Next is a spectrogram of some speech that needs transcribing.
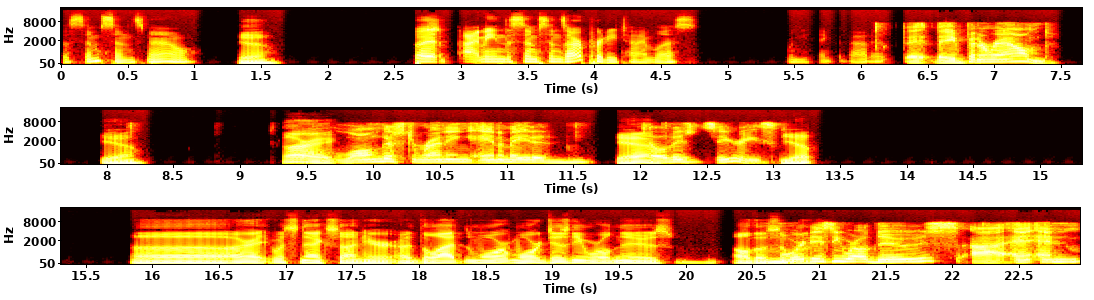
The Simpsons now. Yeah. But I mean, The Simpsons are pretty timeless when you think about it. They, they've been around. Yeah. All right. Longest running animated Yeah. television series. Yep. Uh, all right. What's next on here? Uh, the lot more more Disney World news. Although some more the- Disney World news uh, and, and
